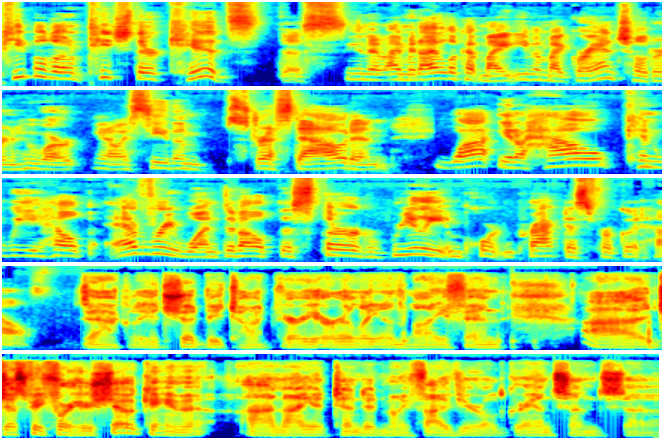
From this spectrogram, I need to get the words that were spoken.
people don't teach their kids this? You know, I mean, I look at my even my grandchildren who are, you know, I see them stressed out and why, you know, how can we help everyone develop this third really important practice for good health? Exactly. It should be taught very early in life. And uh, just before your show came on, I attended my five year old grandson's uh,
